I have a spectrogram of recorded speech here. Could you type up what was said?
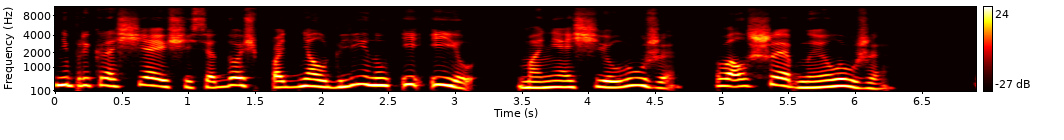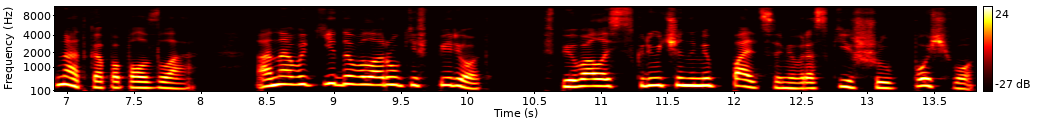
непрекращающийся дождь поднял глину и ил, манящие лужи, волшебные лужи. Надка поползла. Она выкидывала руки вперед, впивалась скрюченными пальцами в раскисшую почву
